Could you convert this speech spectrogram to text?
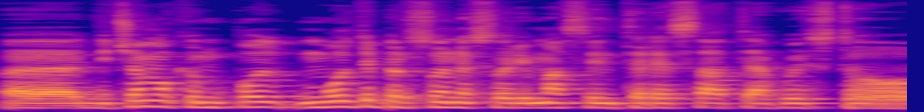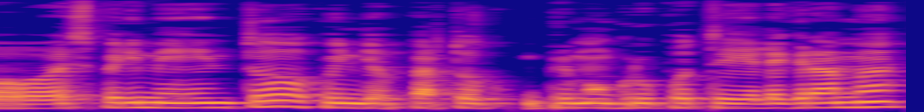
Uh, diciamo che molte persone sono rimaste interessate a questo esperimento, quindi ho aperto prima un gruppo Telegram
